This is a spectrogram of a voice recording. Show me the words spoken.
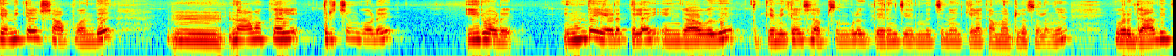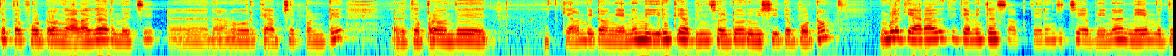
கெமிக்கல் ஷாப் வந்து நாமக்கல் திருச்செங்கோடு ஈரோடு. இந்த இடத்துல எங்காவது கெமிக்கல் ஷாப்ஸ் உங்களுக்கு தெரிஞ்சு இருந்துச்சுன்னா கீழே கமெண்ட்டில் சொல்லுங்கள் ஒரு காந்தி தத்தா ஃபோட்டோ அங்கே அழகாக இருந்துச்சு. நானும் ஒரு கேப்சர் பண்ணிட்டு அதுக்கப்புறம் வந்து கிளம்பிட்டோம். அங்கே என்னென்ன இருக்குது அப்படின்னு சொல்லிட்டு ஒரு விஷயத்தை போட்டோம். உங்களுக்கு யாராவது கெமிக்கல் ஷாப் தெரிஞ்சிச்சு அப்படின்னா நேம் வித்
